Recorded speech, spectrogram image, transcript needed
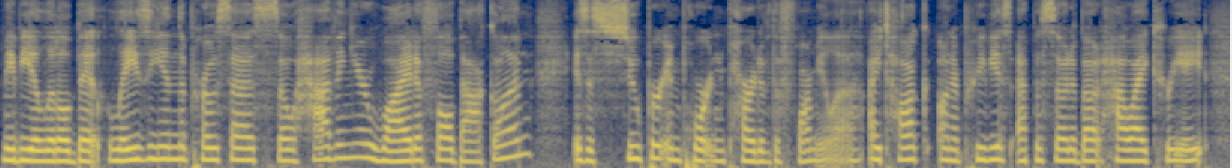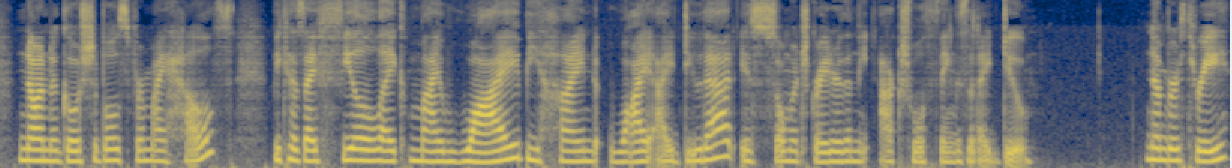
maybe a little bit lazy in the process. So, having your why to fall back on is a super important part of the formula. I talk on a previous episode about how I create non negotiables for my health because I feel like my why behind why I do that is so much greater than the actual things that I do. Number three,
